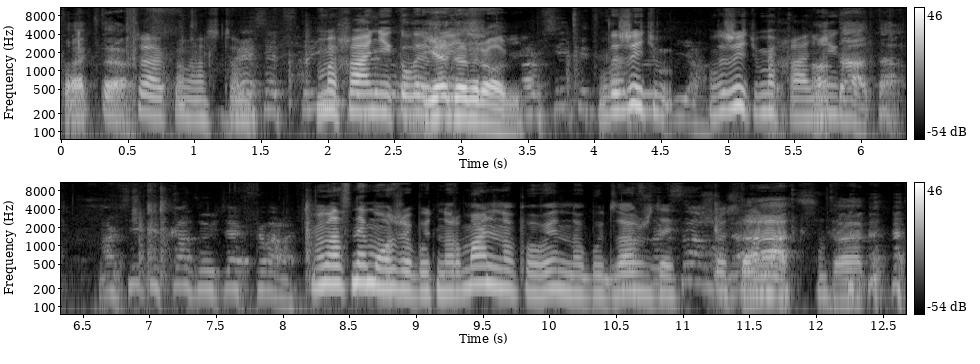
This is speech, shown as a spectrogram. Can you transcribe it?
Tak, tak. Так, у нас там механік лежить. Robi. А всі підказують Лежить, як. лежить механік. tak, tak. А всі підказують, як краще. У нас не може бути нормально, повинно бути завжди так само, щось да? Tak, ламатися. tak.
